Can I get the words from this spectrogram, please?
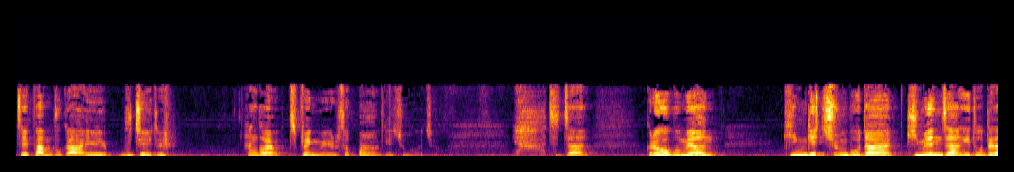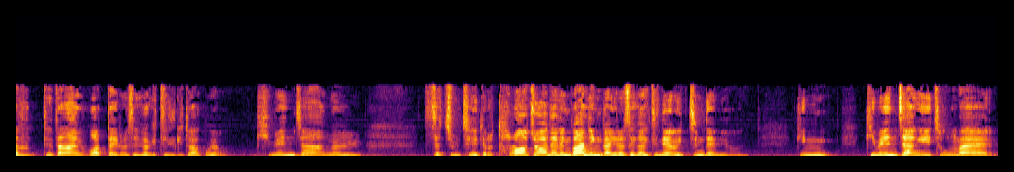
재판부가 예, 무죄를 한 거예요. 집행유예로 석방하게 해준 거죠. 야 진짜 그러고 보면 김기춘보다 김앤장이 더 대단, 대단한 것 같다 이런 생각이 들기도 하고요. 김앤장을 진짜 좀 제대로 털어줘야 되는 거 아닌가 이런 생각이 드네요. 이쯤 되면 김 김앤장이 정말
